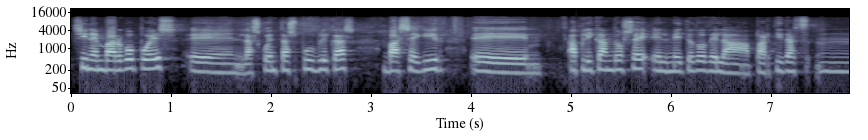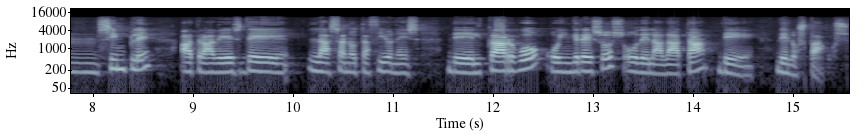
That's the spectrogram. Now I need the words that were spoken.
sin embargo, pues en las cuentas públicas va a seguir eh, aplicándose el método de la partida mm, simple a través de las anotaciones del cargo o ingresos o de la data de los pagos.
